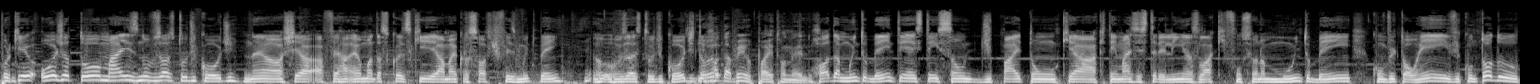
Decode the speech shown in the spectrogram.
Porque hoje eu tô mais no Visual Studio Code, né? Eu achei a, a ferra... é uma das coisas que a Microsoft fez muito bem, o Visual Studio Code. Então e roda bem o Python nele? Roda muito bem, tem a extensão de Python que, é a, que tem mais estrelinhas lá, que funciona muito bem, com Virtual Env, com todo,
